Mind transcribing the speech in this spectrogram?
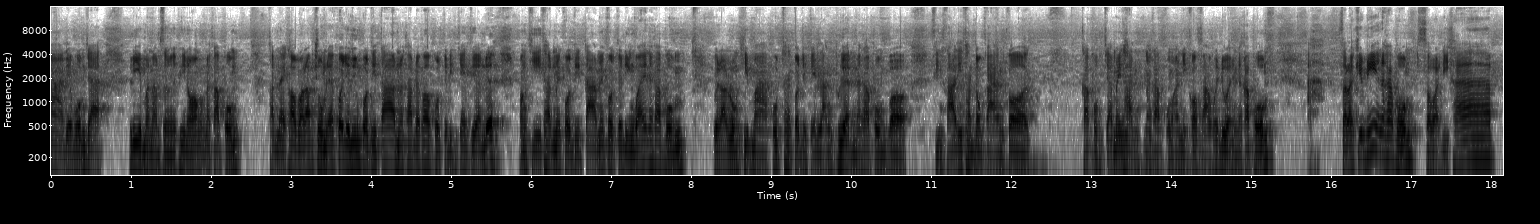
มาเดี๋ยวผมจะรีบมานำเสนอพี่น้องนะครับผมท่านไหนเข้ามารับชมแล้วก็อย่าลืมกดติดตามนะครับแล้วก็กดกระดิ่งแจ้งเตือนเด้อบางทีท่านไม่กดติดตามไม่กดกระดิ่งไว้นะครับผมเวลาลงคลิปมาปุ๊บท่านก็จะเห็นหลังเพื่อนนะครับ ผมก็สินค้าที่ท่านต้องการก็ครับผมจะไม่ทันนะครับ ผมอันนี้ก็ฝากไว้ด้วยนะครับ ผมสำหรับคลิปนี้นะครับ ผม สวัสดีครับ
